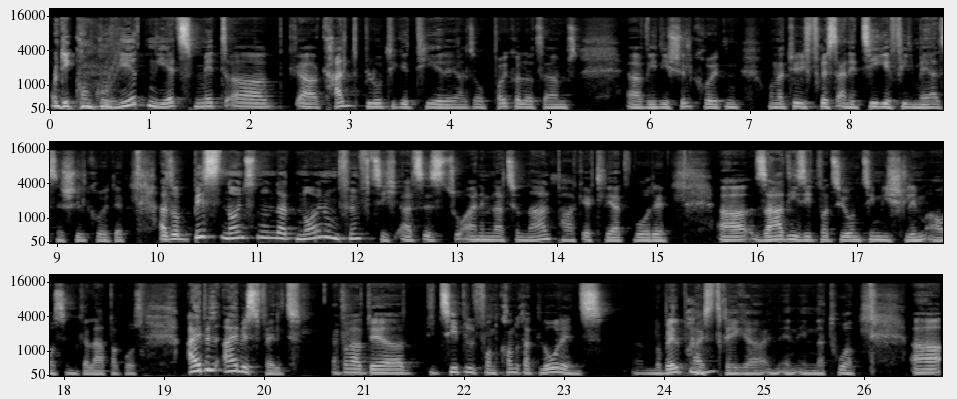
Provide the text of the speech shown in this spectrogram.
Und die konkurrierten jetzt mit äh, äh, kaltblutige Tiere, also Poikolotherms, äh, wie die Schildkröten. Und natürlich frisst eine Ziege viel mehr als eine Schildkröte. Also bis 1959, als es zu einem Nationalpark erklärt wurde, äh, sah die Situation ziemlich schlimm aus in Galapagos. Eibel Eibesfeld, er war der Disziple von Konrad Lorenz, äh, Nobelpreisträger mhm. in, in, in Natur. Äh,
